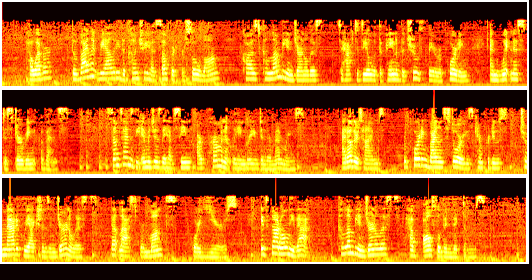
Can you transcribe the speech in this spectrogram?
However, the violent reality the country has suffered for so long caused Colombian journalists to have to deal with the pain of the truth they are reporting and witness disturbing events. Sometimes the images they have seen are permanently engraved in their memories. At other times, reporting violent stories can produce traumatic reactions in journalists that last for months or years. It's not only that. Colombian journalists have also been victims.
